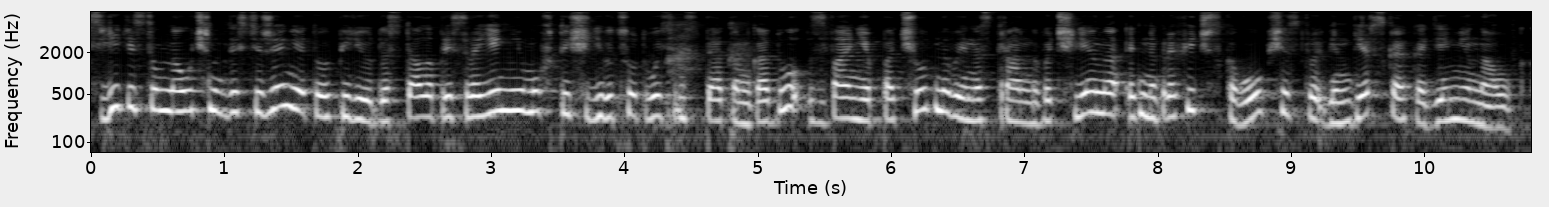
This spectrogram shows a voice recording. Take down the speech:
Свидетельством научных достижений этого периода стало присвоение ему в 1985 году звания почетного иностранного члена этнографического общества Венгерской академии наук,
